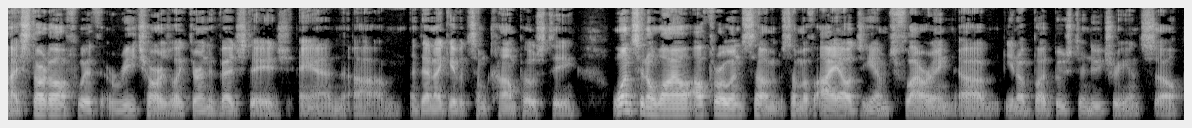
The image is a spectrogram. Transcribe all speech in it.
I start off with recharge like during the veg stage, and um, and then I give it some compost tea. Once in a while, I'll throw in some some of ILGM's flowering, um, you know, bud booster nutrients. So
